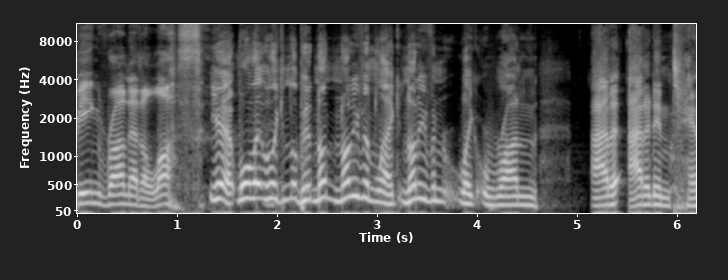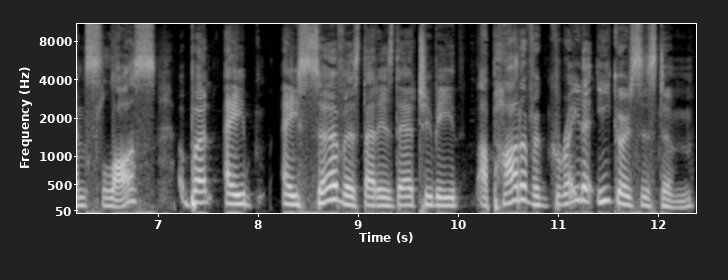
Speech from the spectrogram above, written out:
being run at a loss. Yeah, well, like, like not not even like not even like run at an intense loss, but a a service that is there to be a part of a greater ecosystem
